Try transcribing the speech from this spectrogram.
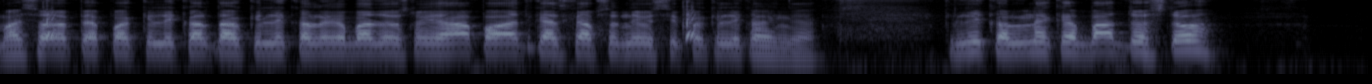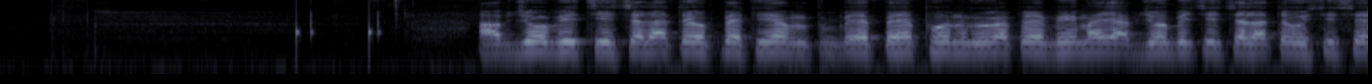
मैं सौ रुपये पर क्लिक करता हूँ। क्लिक करने के बाद दोस्तों, यहाँ पर विकास का ऑप्शन है, उसी पर क्लिक करेंगे। क्लिक करने के बाद दोस्तों, आप जो भी चीज़ चलाते हो पेटीएम पे फ़ोन गूगल पे भी मैं आप जो भी चीज़ चलाते हो, उसी से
